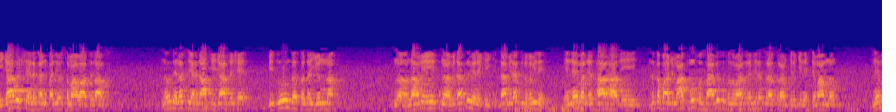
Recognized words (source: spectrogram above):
ایجاد الشیء لکن بدی السماوات الارض نو دے نفس احداث ایجاد الشیء بدون تدین اتنا بدعت ویلے کی دا بدعت لغوی دے انما الاظہار باجماعت من ثابت نبی صلی اللہ علیہ وسلم اہتمام نعم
